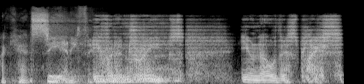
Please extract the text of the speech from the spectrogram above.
I can't see anything. Even in dreams, you know this place.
